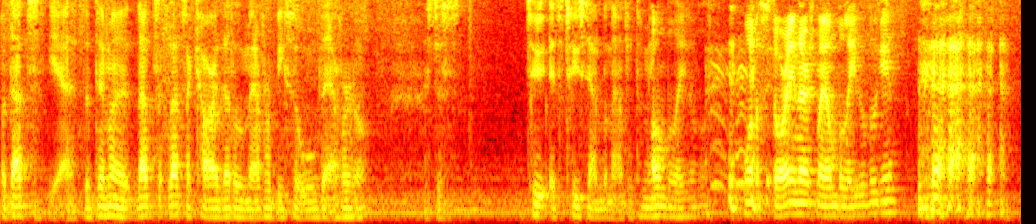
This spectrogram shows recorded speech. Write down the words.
But that's yeah, the Dimma. That's that's a car that'll never be sold ever. It's just too. It's too sentimental to me. Unbelievable. what a story, and there's my unbelievable game.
